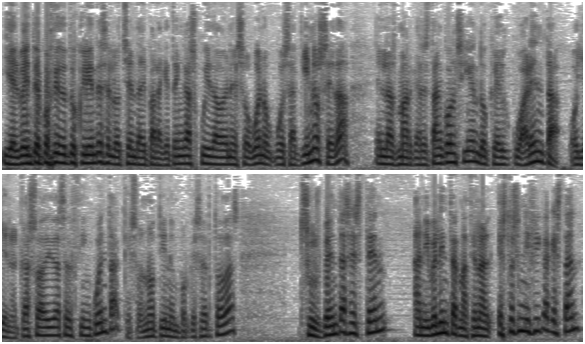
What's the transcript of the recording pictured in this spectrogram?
y el 20% de tus clientes el 80% y para que tengas cuidado en eso. Bueno, pues aquí no se da en las marcas, están consiguiendo que el 40, oye, en el caso de Adidas el 50, que eso no tienen por qué ser todas, sus ventas estén a nivel internacional. Esto significa que están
